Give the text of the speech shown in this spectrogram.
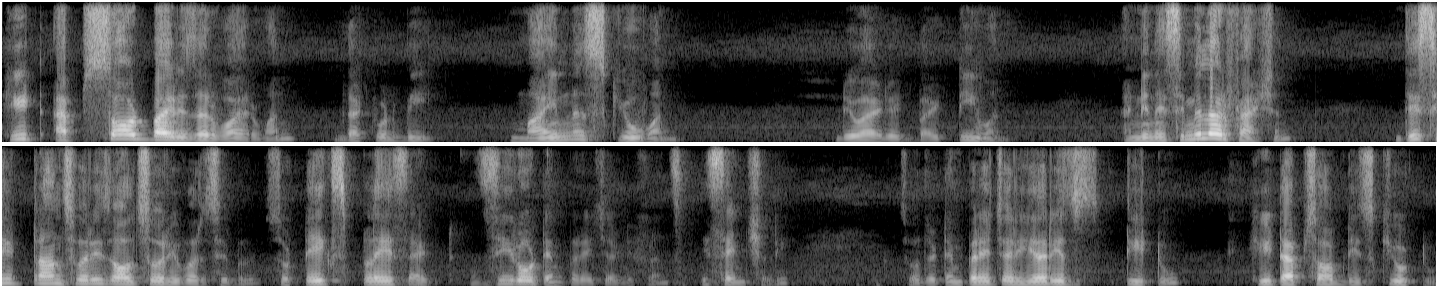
heat absorbed by reservoir 1 that would be minus Q1 divided by T1 and in a similar fashion this heat transfer is also reversible, so takes place at 0 temperature difference essentially. So the temperature here is T2, heat absorbed is Q2.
